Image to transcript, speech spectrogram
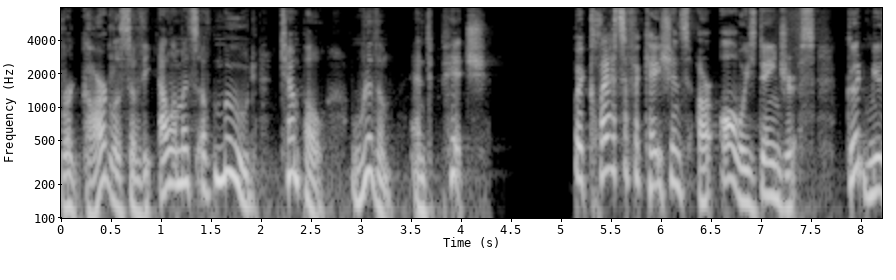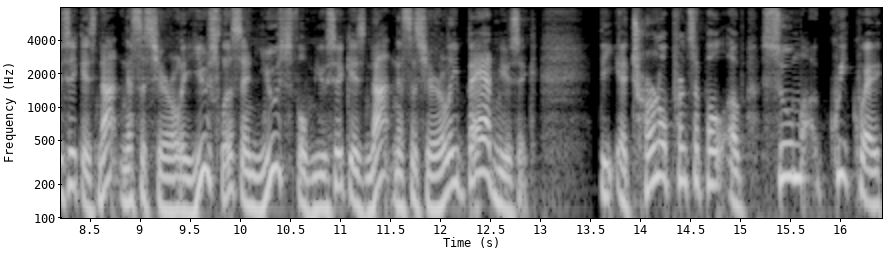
regardless of the elements of mood, tempo, rhythm, and pitch. But classifications are always dangerous. Good music is not necessarily useless, and useful music is not necessarily bad music. The eternal principle of suum cuique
